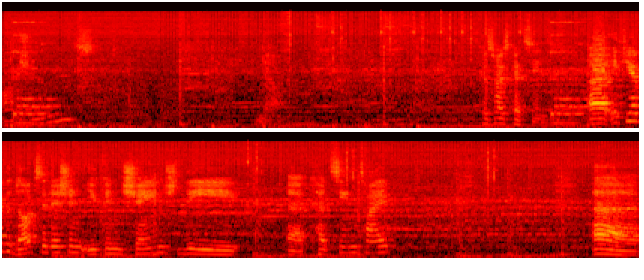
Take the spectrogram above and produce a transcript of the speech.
options? No. Customize cutscenes. Uh, if you have the deluxe edition, you can change the uh, cutscene type. Uh,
